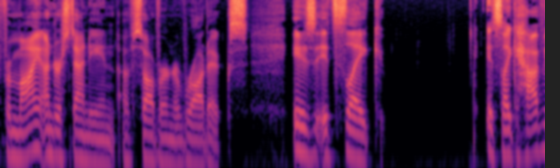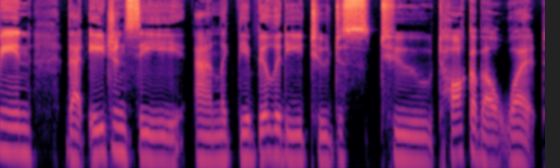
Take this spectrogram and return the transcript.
from my understanding of sovereign erotics, is it's like it's like having that agency and like the ability to just to talk about what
